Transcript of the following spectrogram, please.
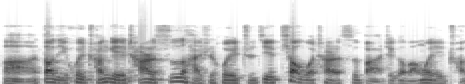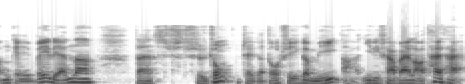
啊，到底会传给查尔斯，还是会直接跳过查尔斯，把这个王位传给威廉呢？但始终这个都是一个谜啊。伊丽莎白老太太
